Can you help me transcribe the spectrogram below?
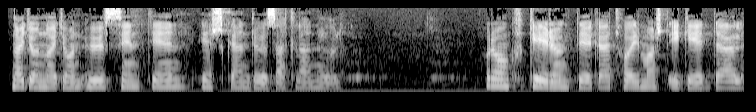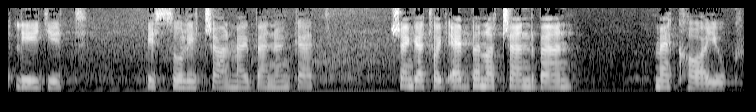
Nagyon-nagyon őszintén és kendőzetlenül. Urunk, kérünk téged, hogy most igéddel légy itt, és szólítsál meg bennünket, és enged, hogy ebben a csendben meghalljuk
